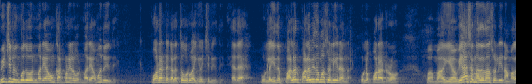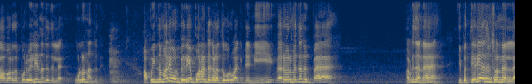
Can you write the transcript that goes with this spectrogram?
வீச்சு நிற்கும்போது ஒரு மாதிரியாகவும் கற்பனையில் ஒரு மாதிரியாகவும் இருக்குது. போராட்ட காலத்தை உருவாக்கி வச்சுருக்குது. எதை? உள்ள இதை பலர் பலவிதமாக சொல்லிக்கிறாங்க. உள்ளே போராடுறோம். என் வியாசன் அதை தான் சொல்லிடுறான் மகாபாரத போர் வெளியே நந்தது இல்லை உள்ள நந்தது. அப்போ இந்த மாதிரி ஒரு பெரிய போராட்ட காலத்தை உருவாக்கிட்ட நீ வேறு வேறு மாதிரி தானே இருப்ப? அப்படிதானே? இப்போ தெரியாதுன்னு சொன்னேன்ல.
